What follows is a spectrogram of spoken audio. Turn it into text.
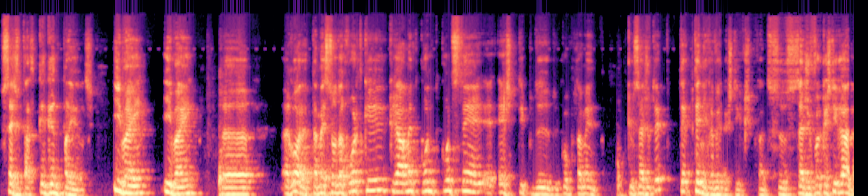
o Sérgio está-se cagando para eles. E bem, e bem. Uh, agora, também sou de acordo que, que realmente quando, quando, se tem este tipo de, de, comportamento que o Sérgio tem, tem, tem que haver castigos. Portanto, se o Sérgio foi castigado,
